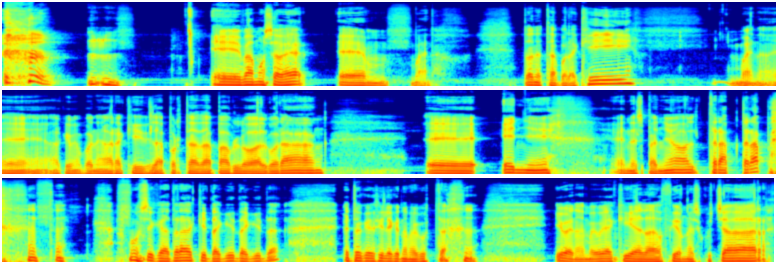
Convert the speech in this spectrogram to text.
Eh, vamos a ver. Bueno, ¿dónde está por aquí? Bueno, eh, aquí me pone ahora aquí la portada Pablo Alborán. Eh, Eñe en español. Trap, trap. Música atrás, quita, quita, quita. Esto quiere decirle que no me gusta. y bueno, me voy aquí a la opción escuchar.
